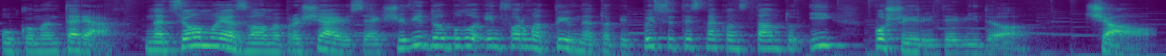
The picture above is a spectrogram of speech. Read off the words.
у коментарях. На цьому я з вами прощаюся. Якщо відео було інформативне, то підписуйтесь на константу і поширюйте відео. Ciao。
